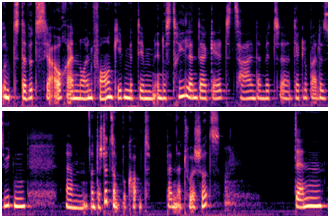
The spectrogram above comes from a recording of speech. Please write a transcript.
und da wird es ja auch einen neuen Fonds geben, mit dem Industrieländer Geld zahlen, damit äh, der globale Süden ähm, Unterstützung bekommt beim Naturschutz. Denn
